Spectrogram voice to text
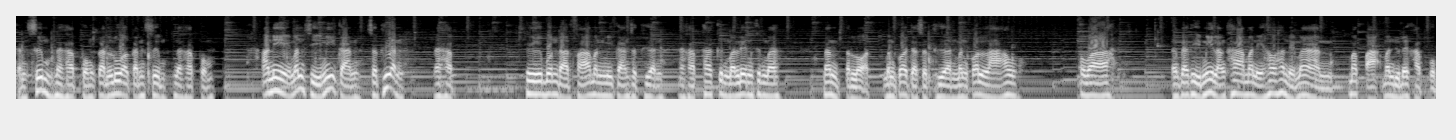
กันซึมนะครับ ผมกันรั่วกันซึมนะครับ ผม อันนี้มันสีมีการสะเทือนนะครับ คือบนดาดฟ้ามันมีการสะเทือนนะครับ ถ้าขึ้นมาเล่นขึ้นมานั่นตลอดมันก็จะสะเทือนมันก็ล้าวเพราะว่าตั้งแต่ที่มีหลังคามานี่เฮาท่านได้มาอั่นมาปะมันอยู่ได้ครับผม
